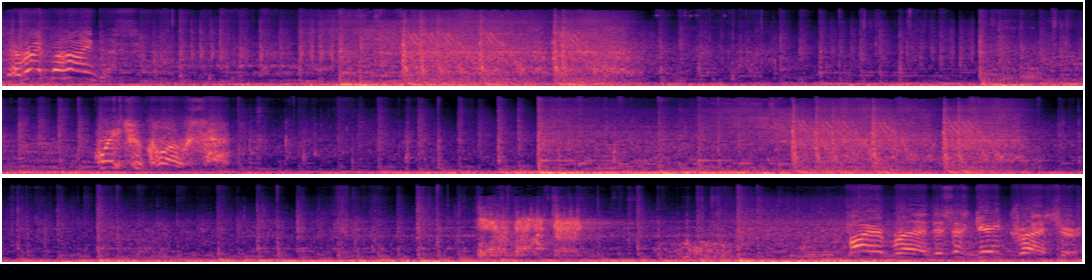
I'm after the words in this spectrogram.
They're right behind us. Way too close. Firebrand, this is Gatecrasher.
